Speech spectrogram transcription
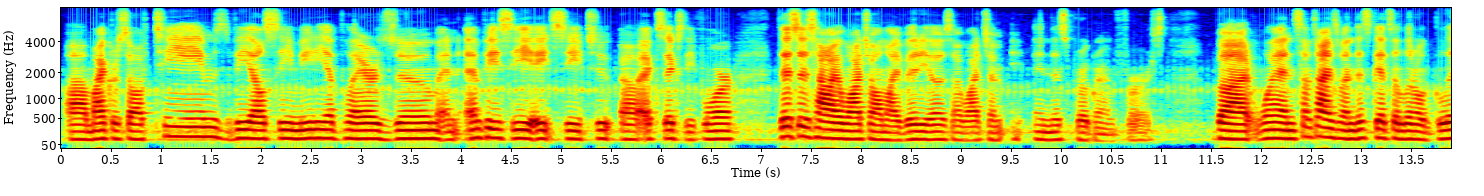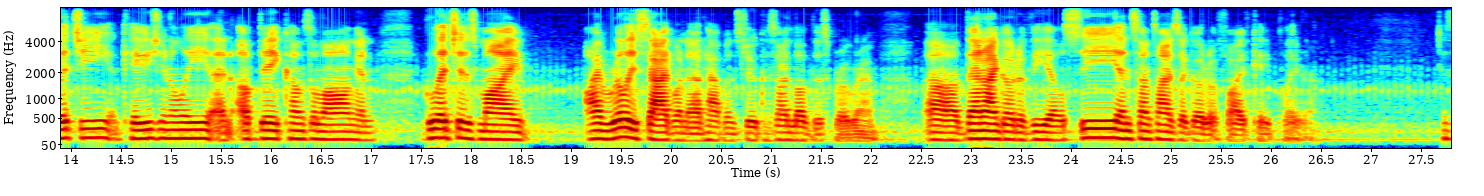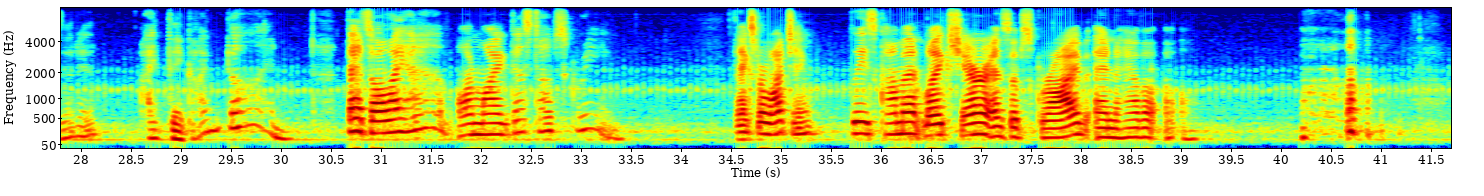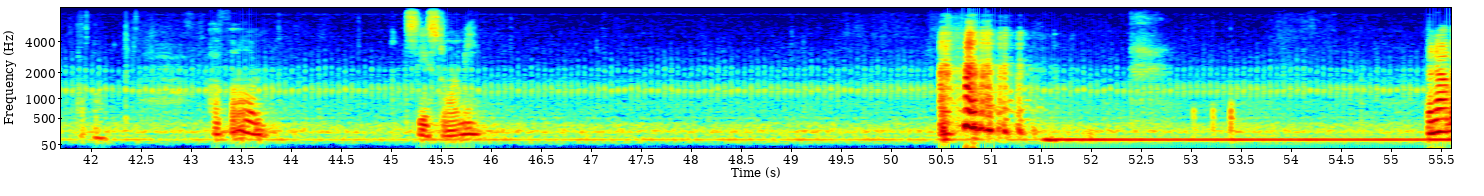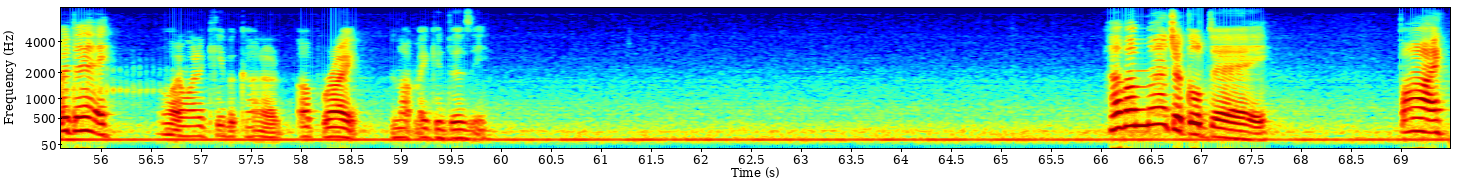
uh, Microsoft Teams, VLC Media Player, Zoom, and MPC HC2, uh, X64. This is how I watch all my videos. I watch them in this program first. But when sometimes when this gets a little glitchy, occasionally an update comes along and glitches my... I'm really sad when that happens too because I love this program. Uh, then I go to VLC and sometimes I go to a 5K player. Is that it? I think I'm done. That's all I have on my desktop screen. Thanks for watching. Please comment, like, share, and subscribe, and have a... Uh-oh. a phone. See, Stormy? and have a day. Oh, I want to keep it kind of upright, not make it dizzy. Have a magical day. Bye.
